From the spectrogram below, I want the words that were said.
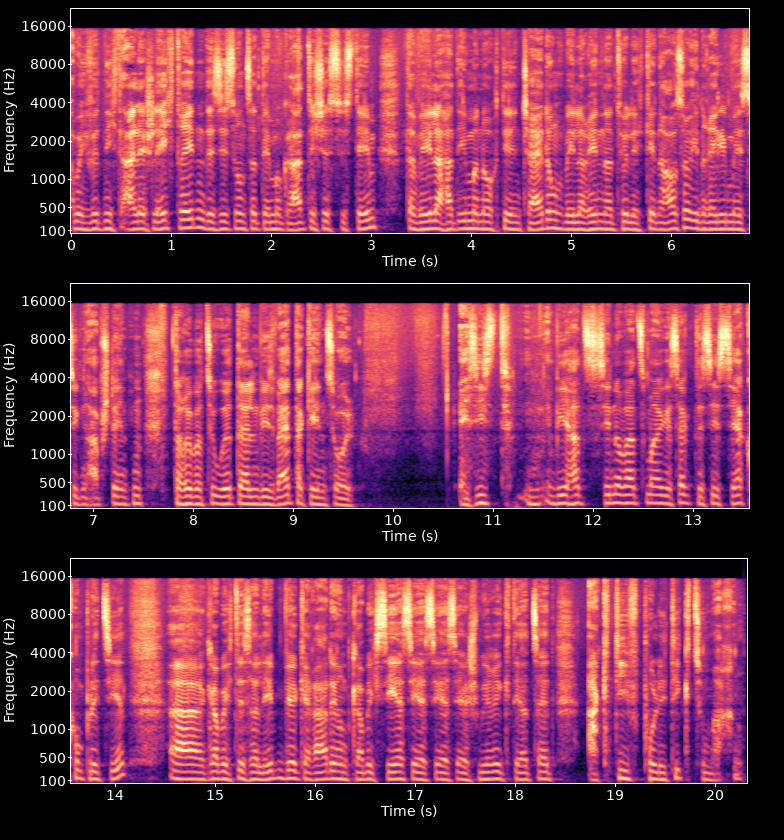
Aber ich würde nicht alle schlecht reden. Das ist unser demokratisches System. Der Wähler hat immer noch die Entscheidung, Wählerin natürlich genauso, in regelmäßigen Abständen darüber zu urteilen, wie es weitergehen soll. Es ist, wie hat Sinowatz mal gesagt, es ist sehr kompliziert. Äh, glaube ich, das erleben wir gerade und glaube ich sehr, sehr, sehr, sehr schwierig derzeit aktiv Politik zu machen.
